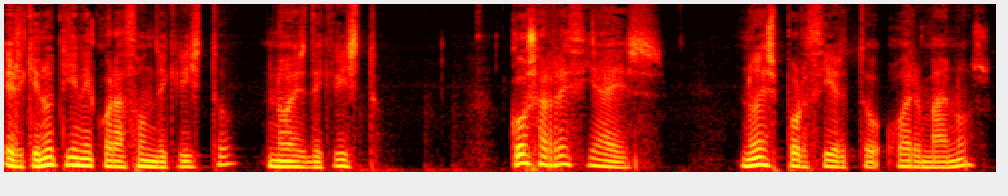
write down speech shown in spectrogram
El que no tiene corazón de Cristo no es de Cristo. Cosa recia es, no es por cierto, oh hermanos,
